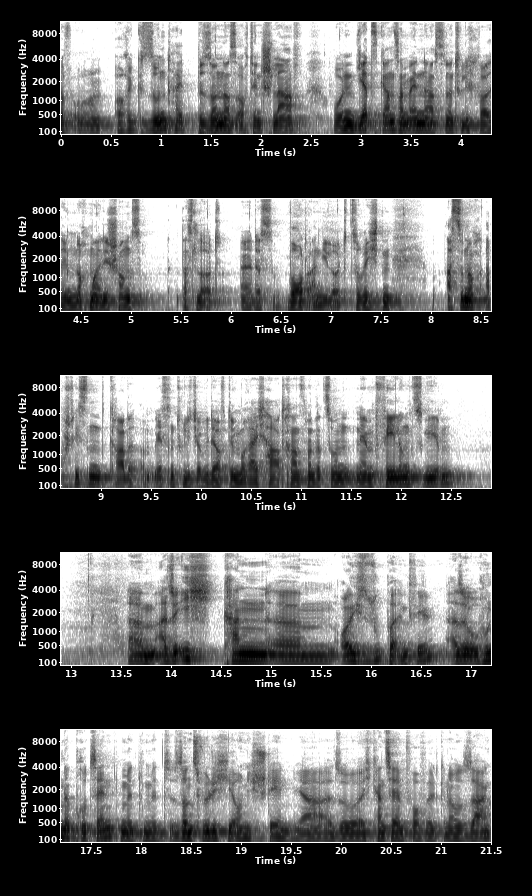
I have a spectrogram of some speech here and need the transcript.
auf eure, Gesundheit, besonders auf den Schlaf. Und jetzt ganz am Ende hast du natürlich quasi nochmal die Chance, das, Lord, äh, das Wort an die Leute zu richten. Hast du noch abschließend, gerade jetzt natürlich auch wieder auf dem Bereich Haartransplantation, eine Empfehlung zu geben? Ähm, also ich kann ähm, euch super empfehlen, also 100 Prozent, mit, mit, sonst würde ich hier auch nicht stehen. Ja? Also ich kann es ja im Vorfeld genauso sagen,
